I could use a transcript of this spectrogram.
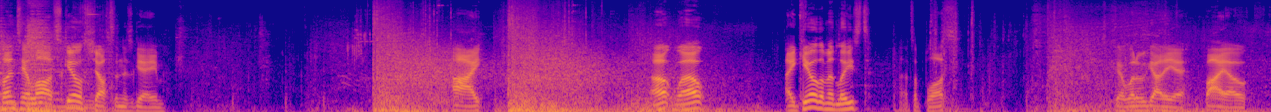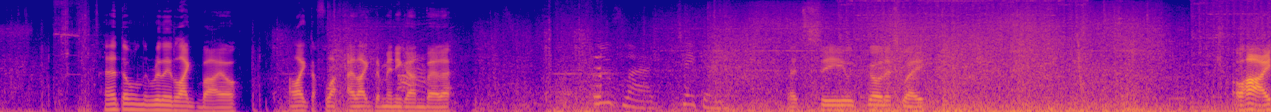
plenty a lot of skill shots in this game. Hi. Oh, well, I killed him at least. That's a plus. Okay, what do we got here? Bio. I don't really like bio. I like the fla- I like the minigun better. Blue flag taken. Let's see, we can go this way. Oh, hi.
